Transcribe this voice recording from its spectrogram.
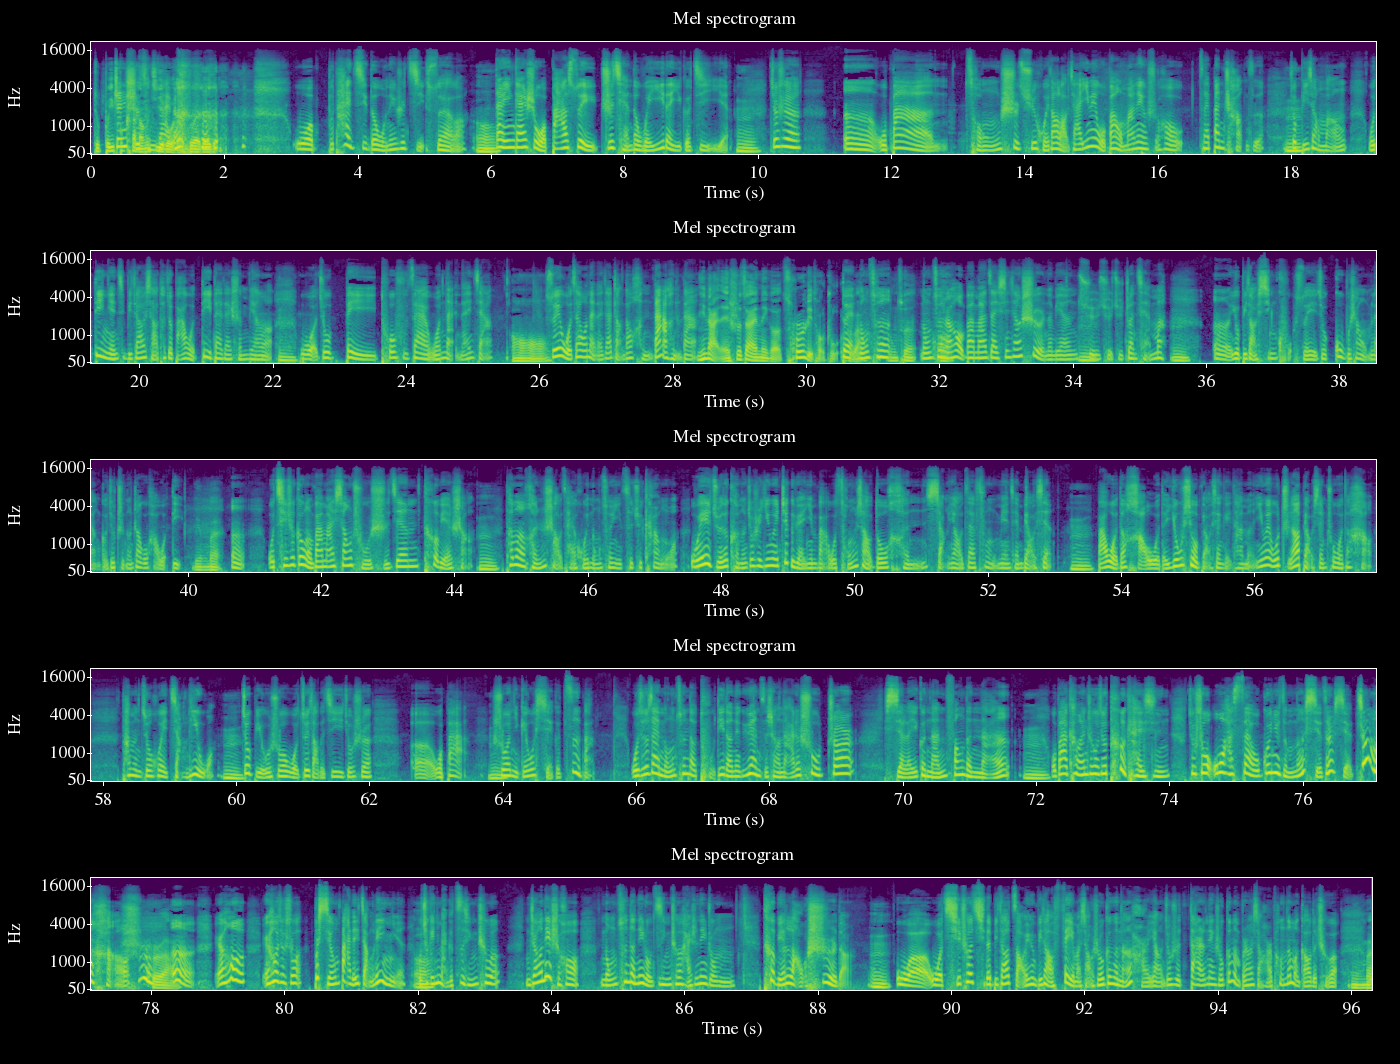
就不不可真实存能记住在的对对对，我不太记得我那是几岁了，嗯，但应该是我八岁之前的唯一的一个记忆，嗯就是，嗯，我爸从市区回到老家，因为我爸我妈那个时候在办厂子，就嗯比较忙。我弟年纪比较小，他就把我弟带在身边了。嗯我就被托付在我奶奶家，哦，所以我在我奶奶家长到很大很大。你奶奶是在那个村儿里头住对？农村，农村，农村。哦然后我爸妈在新乡市那边去、嗯去去赚钱嘛，嗯，嗯，又比较辛苦，所以就顾不上我们两个，就只能照顾好我弟。明白，嗯我其实跟我爸妈相处时间特别少，嗯他们很少才回农村一次去看我。我也觉得可能就是因为这个原因吧，我从小都很想要在父母面前表现，嗯把我的好、我的优秀表现给他们，因为我只要表现出我的好，他们就会奖励我。嗯，就比如说我最早的记忆就是，呃，我爸嗯说你给我写个字吧，我就在农村的土地的那个院子上拿着树枝儿。写了一个南方的南，嗯我爸看完之后就特开心，就说：“哇塞，我闺女怎么能写字写这么好？”是啊，嗯，然后然后就说不行，爸得奖励你，我去嗯给你买个自行车。你知道那时候农村的那种自行车还是那种特别老式的。嗯。我我骑车骑的比较早，因为比较废嘛，小时候跟个男孩儿一样，就是大人那个时候根本不让小孩碰那么高的车，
